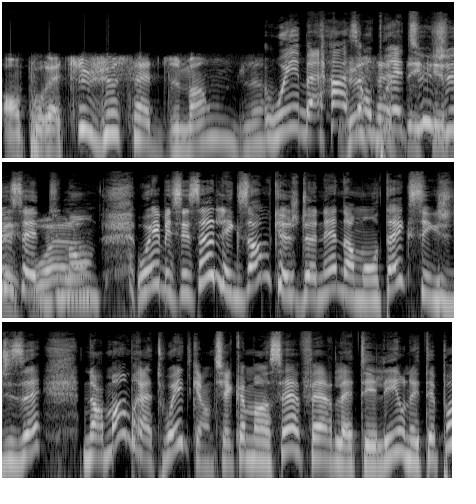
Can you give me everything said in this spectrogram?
on pourrait-tu juste être du monde, là? Oui, ben, on pourrait-tu juste être du monde? Oui, mais c'est ça l'exemple que je donnais dans mon texte, c'est que je disais, Norman Brathwaite, quand il a commencé à faire de la télé, on n'était pas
